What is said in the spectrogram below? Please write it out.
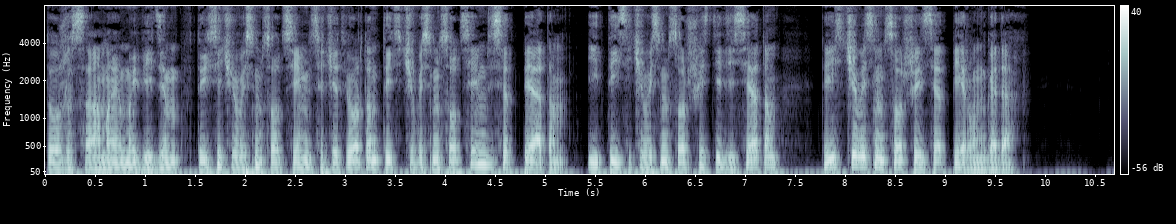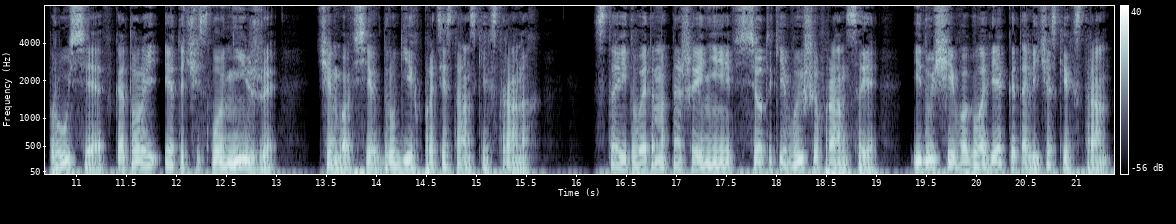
То же самое мы видим в 1874, 1875 и 1860, 1861 годах. Пруссия, в которой это число ниже, чем во всех других протестантских странах, стоит в этом отношении все-таки выше Франции – идущий во главе католических стран.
